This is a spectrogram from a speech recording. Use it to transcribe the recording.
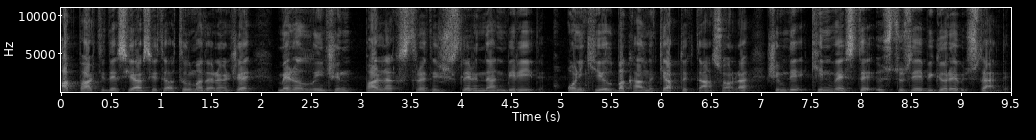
AK Parti'de siyasete atılmadan önce Merrill Lynch'in parlak stratejistlerinden biriydi. 12 yıl bakanlık yaptıktan sonra şimdi Kinvest'te üst düzey bir görev üstlendi.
